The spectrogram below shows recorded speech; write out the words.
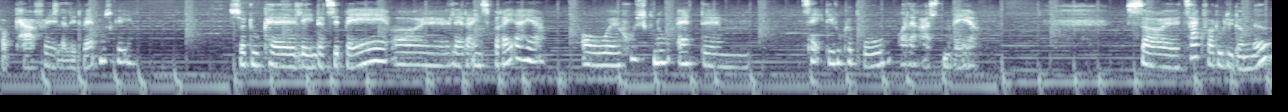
kop kaffe eller lidt vand måske. Så du kan læne dig tilbage og øh, lade dig inspirere her. Og øh, husk nu at øh, tage det, du kan bruge, og lade resten være. Så øh, tak for, at du lytter med.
